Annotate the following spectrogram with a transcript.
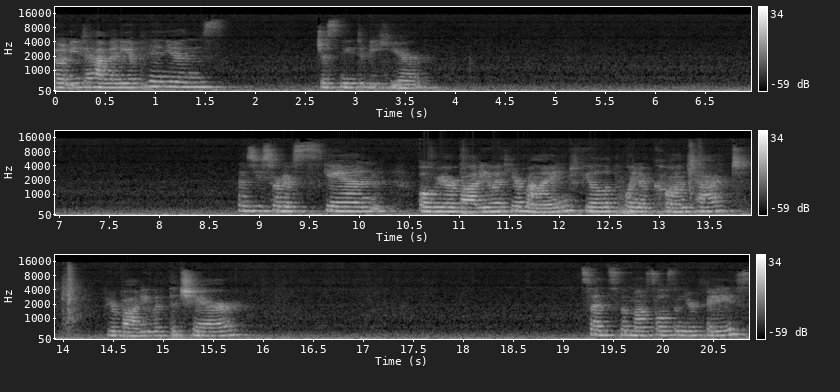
Don't need to have any opinions. Just need to be here. As you sort of scan over your body with your mind, feel the point of contact of your body with the chair. Sense the muscles in your face.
